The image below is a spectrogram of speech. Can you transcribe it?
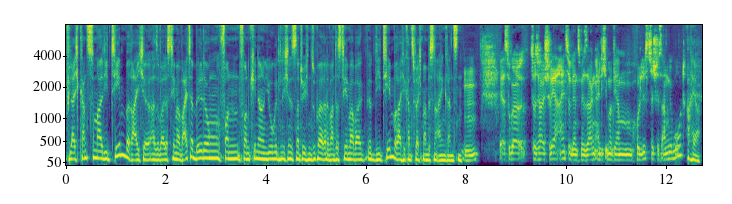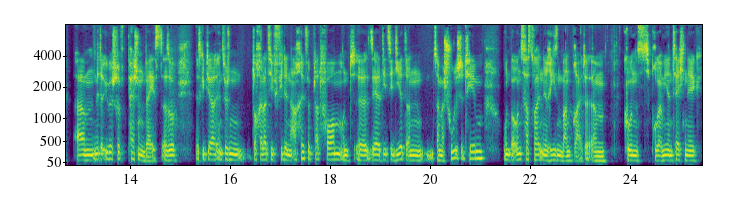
Vielleicht kannst du mal die Themenbereiche, also weil das Thema Weiterbildung von, von Kindern und Jugendlichen ist natürlich ein super relevantes Thema, aber die Themenbereiche kannst du vielleicht mal ein bisschen eingrenzen. Mhm. Ja, ist sogar total schwer einzugrenzen. Wir sagen eigentlich immer, wir haben ein holistisches Angebot Ach ja. Ähm, mit der Überschrift Passion-Based. Also es gibt ja inzwischen doch relativ viele Nachhilfeplattformen und äh, sehr dezidiert dann, sagen wir, schulische Themen. Und bei uns hast du halt eine riesen Bandbreite. Ähm, Kunst, Programmieren, Technik,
